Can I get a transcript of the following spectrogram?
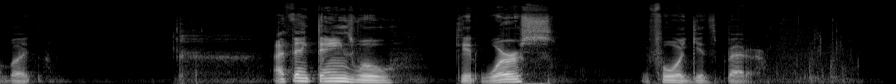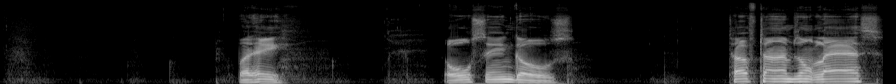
but I think things will get worse before it gets better. But hey, the old saying goes tough times don't last,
